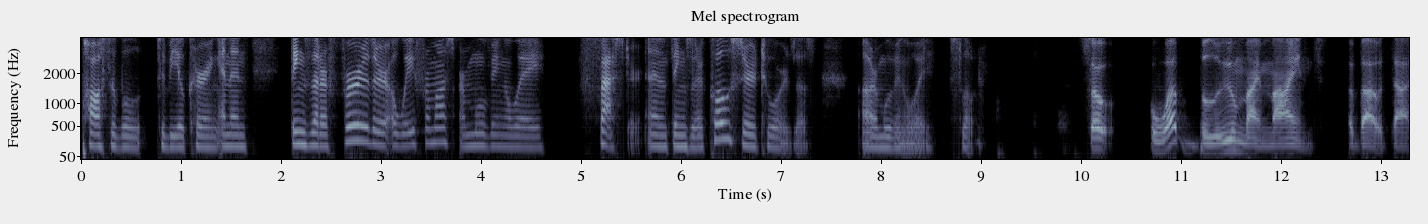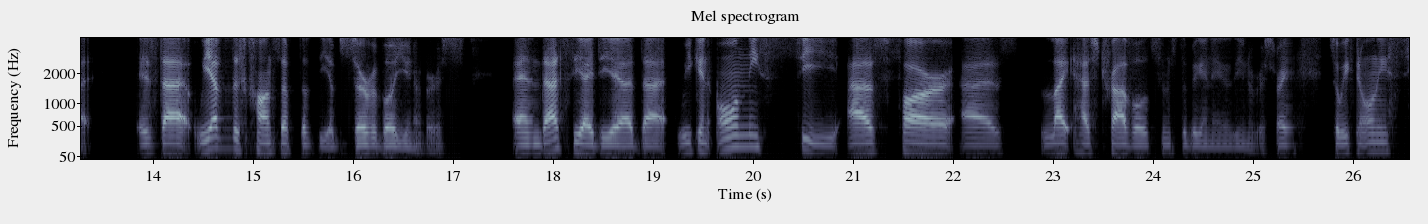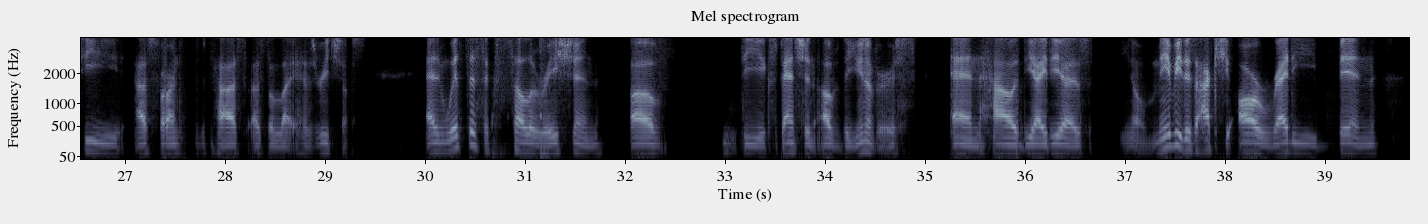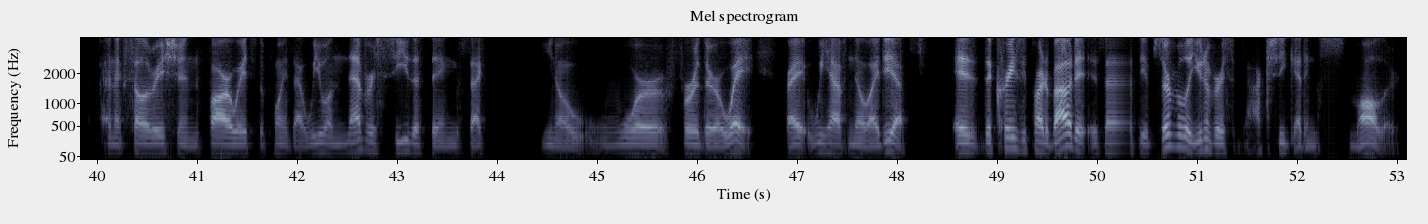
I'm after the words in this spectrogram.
possible to be occurring, and then things that are further away from us are moving away faster, and things that are closer towards us are moving away slower. So, what blew my mind about that is that we have this concept of the observable universe. And that's the idea that we can only see as far as light has traveled since the beginning of the universe, right? So we can only see as far into the past as the light has reached us. And with this acceleration of the expansion of the universe and how the idea is, you know, maybe there's actually already been an acceleration far away to the point that we will never see the things that you know were further away right? We have no idea. It, the crazy part about it is that the observable universe is actually getting smaller.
